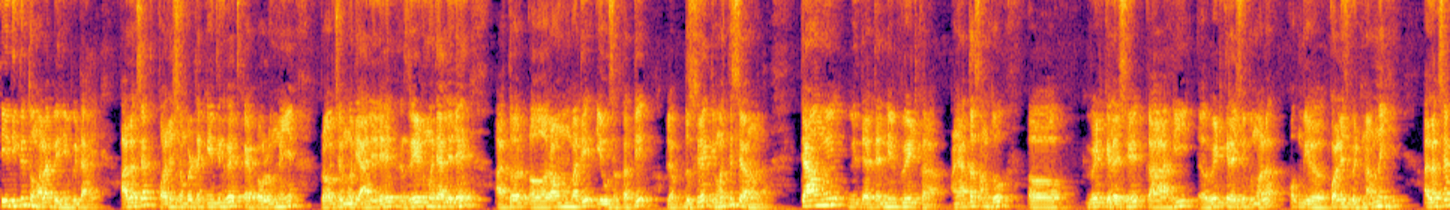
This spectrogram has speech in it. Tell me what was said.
ते देखील तुम्हाला बेनिफिट आहे. लक्षात कॉलेज शंभर टक्के येतील काहीच काही प्रॉब्लेम नाही आहे ब्राउचरमध्ये आलेले आहेत रेडमध्ये आलेले आहेत. तर राऊंडमध्ये येऊ शकतात ते आपल्या दुसऱ्या किंवा तिसऱ्या राऊंडला त्यामुळे विद्यार्थ्यांनी वेट करा. आणि आता सांगतो वेट केल्याशिवाय काही वेट केल्याशिवाय तुम्हाला कॉलेज भेटणार नाही आहे लक्षात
